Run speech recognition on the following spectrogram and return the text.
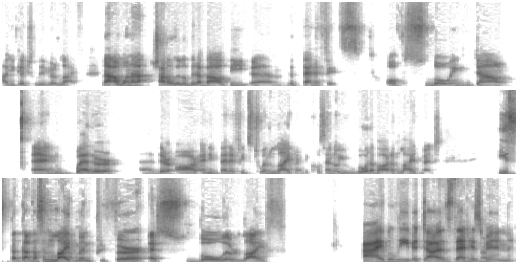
how you get to live your life. Now, I want to chat a little bit about the um, the benefits of slowing down and whether uh, there are any benefits to enlightenment because I know you wrote about enlightenment. Is that, that does enlightenment prefer a slower life? I believe it does. That has been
